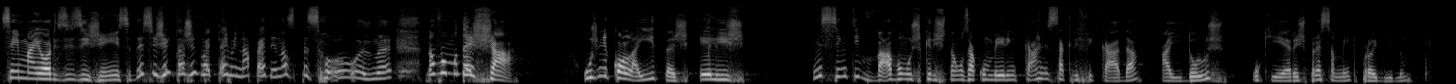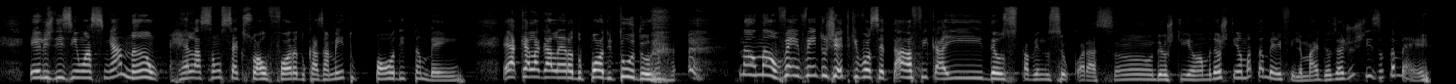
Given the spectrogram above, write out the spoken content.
sem maiores exigências. Desse jeito a gente vai terminar perdendo as pessoas, né? Não vamos deixar. Os nicolaítas, eles incentivavam os cristãos a comerem carne sacrificada a ídolos o que era expressamente proibido. Eles diziam assim: ah, não, relação sexual fora do casamento pode também. É aquela galera do pode tudo. Não, não, vem, vem do jeito que você tá, fica aí, Deus está vendo o seu coração, Deus te ama. Deus te ama também, filha, mas Deus é justiça também.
